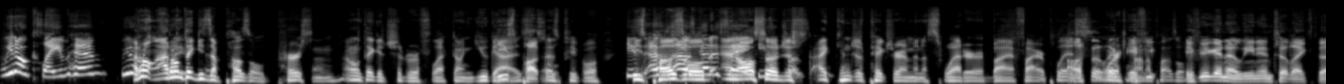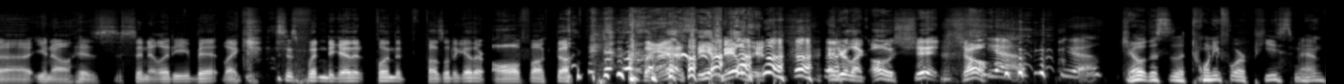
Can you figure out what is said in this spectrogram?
We don't claim him. We I don't I don't claim think he's a puzzled person. I don't think it should reflect on you guys as puzzled. people. He's, He's, I- I puzzled say, and also he's just puzzled. I can just picture him in a sweater by a fireplace Also, like, working if on a puzzle. if you're gonna lean into like the you know his senility bit, like he's just putting together putting the puzzle together all fucked up. it's like, yeah, see, I nailed it. And you're like, oh shit, Joe. yeah, yeah. Joe, this is a 24 piece, man.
